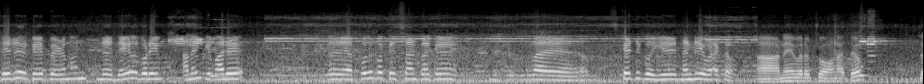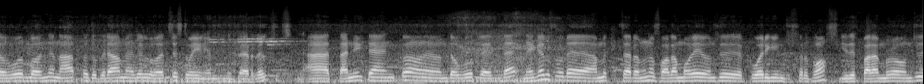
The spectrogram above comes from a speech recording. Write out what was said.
சிறு கைப்பிடமும் இந்த நிகழ்வுகளையும் அமைக்குமாறு பொதுமக்கள் சார்பாக கேட்டுக்கொள்கிறேன். நன்றி வணக்கம். அனைவருக்கும் வணக்கம். இந்த ஊரில் வந்து நாற்பது கிராமங்கள் வச்சு துவங்கியிருக்கிறார்கள் தண்ணி டேங்க்கும் இந்த ஊரில் இல்லை. நிகழ்கூட அமைத்து தரோம்னு பல முறை வந்து கோரிக்கை வச்சுருக்கோம் இது பல முறை வந்து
